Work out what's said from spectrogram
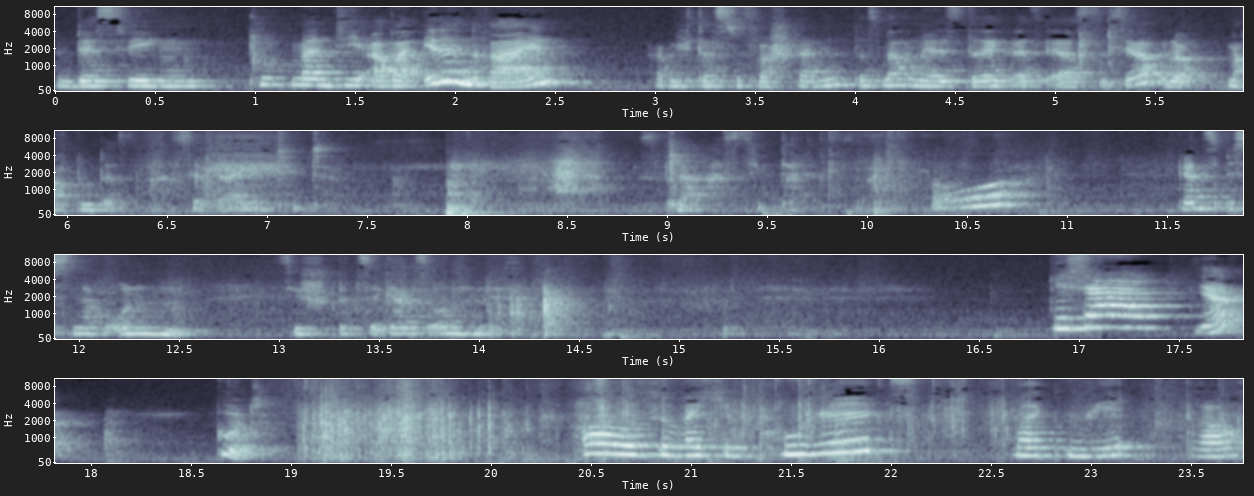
Und deswegen tut man die aber innen rein habe ich das so verstanden? Das machen wir jetzt direkt als erstes, ja? Oder mach du das? Das ist ja deine Tüte. Das ist klar, das Tüte. Oh. Ganz bis nach unten. Dass die Spitze ganz unten ist. Geschafft! Ja? Gut. Oh, so welche Pudels wollten wir, brauchen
